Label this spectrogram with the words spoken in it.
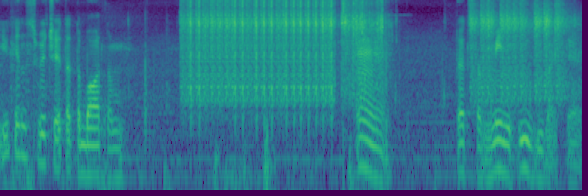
you can switch it at the bottom. Mm, that's a mini Uzi right there.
